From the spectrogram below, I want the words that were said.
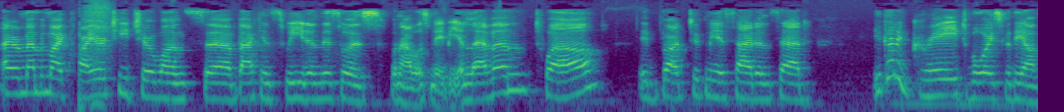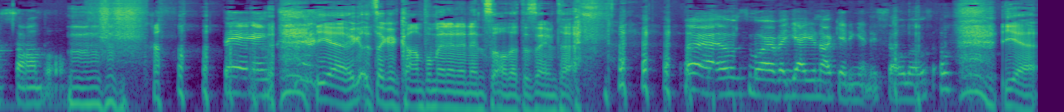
I remember my choir teacher once uh, back in Sweden. This was when I was maybe 11, 12. They brought, took me aside and said, You got a great voice for the ensemble. Thanks. Yeah, it's like a compliment and an insult at the same time. It was more of a, Yeah, you're not getting any solos. Oh, yeah.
